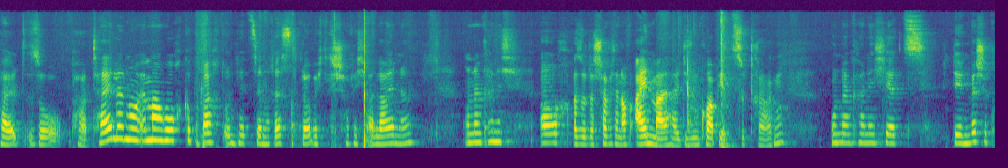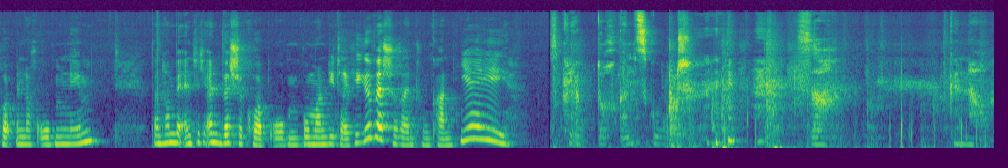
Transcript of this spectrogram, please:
halt so ein paar Teile nur immer hochgebracht und jetzt den Rest, glaube ich, das schaffe ich alleine. Und dann kann ich auch, also das schaffe ich dann auf einmal halt diesen Korb jetzt zu tragen. Und dann kann ich jetzt den Wäschekorb mit nach oben nehmen. Dann haben wir endlich einen Wäschekorb oben, wo man die dreckige Wäsche reintun kann. Yay! Das klappt doch ganz gut. so. Genau.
